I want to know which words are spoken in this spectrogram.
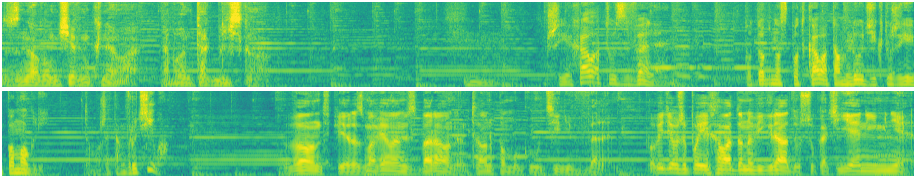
Znowu mi się wymknęła, a byłem tak blisko. Przyjechała tu z Welen. Podobno spotkała tam ludzi, którzy jej pomogli. To może tam wróciła. Wątpię, rozmawiałem z baronem, to on pomógł Ciri w Welen. Powiedział, że pojechała do Nowigradu szukać Jen i mnie.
